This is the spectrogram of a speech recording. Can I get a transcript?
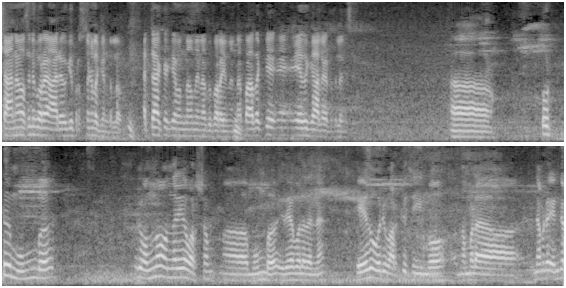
ഷാനവാസിന് കുറെ ആരോഗ്യ പ്രശ്നങ്ങളൊക്കെ ഉണ്ടല്ലോ. അറ്റാക്ക് ഒക്കെ വന്നാന്ന് അതിനകത്ത് പറയുന്നുണ്ട്. അപ്പൊ അതൊക്കെ ഏത് കാലഘട്ടത്തിലനുസരിച്ച്? തൊട്ട് മുമ്പ് ഒരു ഒന്നോ ഒന്നരയോ വർഷം മുമ്പ് ഇതേപോലെ തന്നെ ഏതോ ഒരു വർക്ക് ചെയ്യുമ്പോൾ നമ്മുടെ നമ്മുടെ എന്റെ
